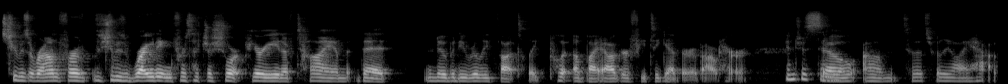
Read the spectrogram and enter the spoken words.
she was around for she was writing for such a short period of time that nobody really thought to like put a biography together about her. Interesting. So, um, so that's really all I have.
